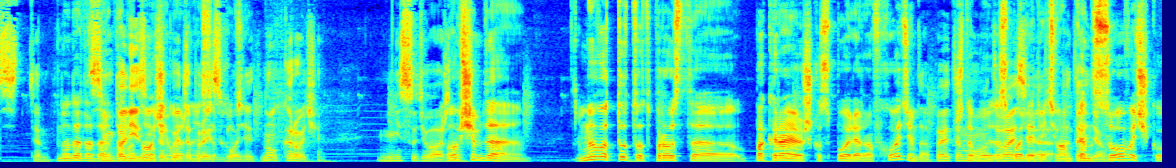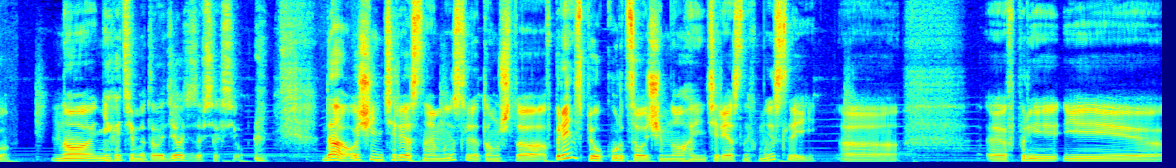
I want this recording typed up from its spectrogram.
там, Ну да, да, да. символизм какой-то происходит. происходит. Ну, короче, не суть важно. В общем, да. Мы вот тут вот просто по краешку спойлеров входим, да, поэтому чтобы давайте заспойлерить вам отойдем. концовочку, но не хотим этого делать изо всех сил. да, очень интересная мысль о том, что, в принципе, у Курца очень много интересных мыслей. э, э, в при... И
